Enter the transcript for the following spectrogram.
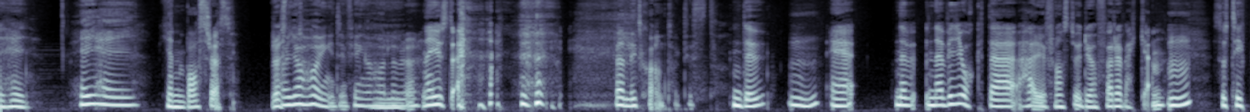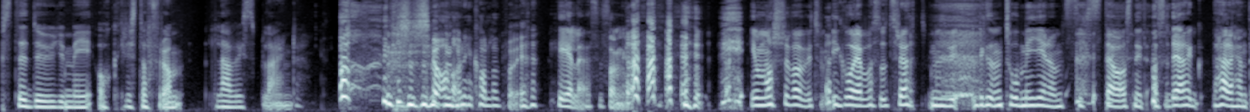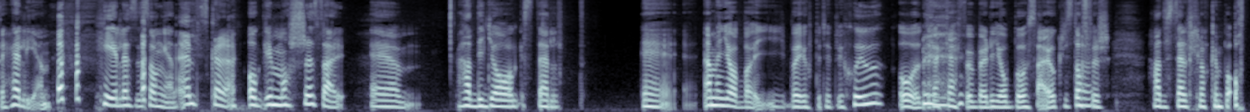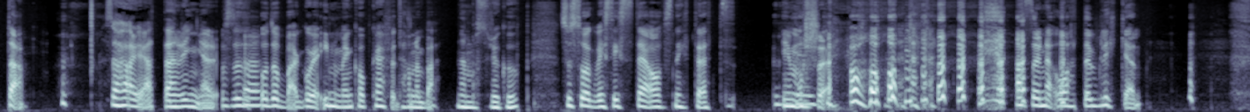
Okej, hej. Hej hej. Vilken basröst. Röst. Ja, jag har ingenting för inga hörlurar. Nej, just det. Väldigt skönt faktiskt. Du, Mm. eh, när, när vi åkte härifrån studion förra veckan Mm. så tipsade du ju mig och Kristoffer om Love is blind. ja, har ni kollat på det? Hela säsongen. I morse var vi, igår jag var så trött, men vi liksom tog mig igenom sista avsnittet. Alltså det, här, det här har hänt i helgen. Hela säsongen. Älskar det. Och i morse så här, eh, hade jag ställt... Eh, ja, men jag var, var uppe typ vid sju och drack kaffe och började jobba och så här, och Kristoffers hade ställt klockan på åtta. Så hör jag att den ringer och, så, Ja. och då bara går jag in med en kopp kaffe till honom och bara, när måste du gå upp? Så såg vi sista avsnittet i morse. Alltså den här återblicken.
